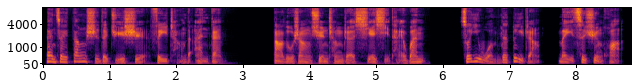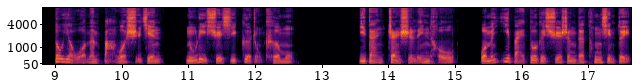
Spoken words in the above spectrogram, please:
但在当时的局势非常的暗淡。大陆上宣称着血洗台湾，所以我们的队长每次训话都要我们把握时间，努力学习各种科目。一旦战事临头，我们一百多个学生的通信队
